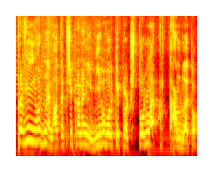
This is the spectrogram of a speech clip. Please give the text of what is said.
prvního dne máte připravený výhovorky proč tohle a tamhle to.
